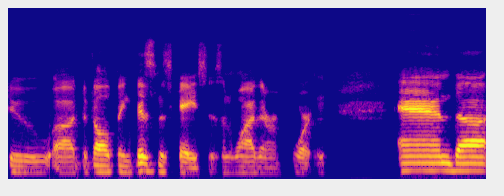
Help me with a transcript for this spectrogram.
to uh, developing business cases and why they're important. And uh,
